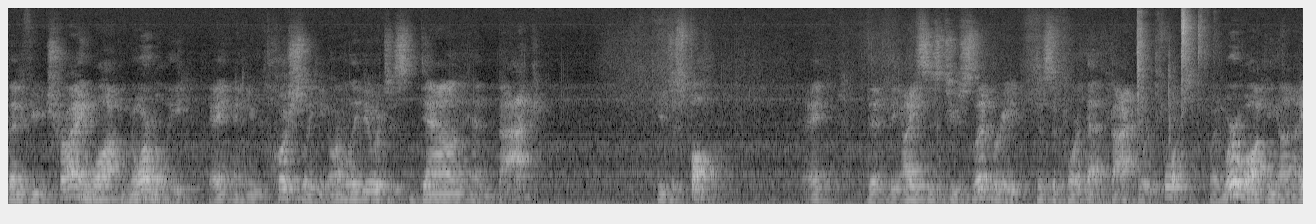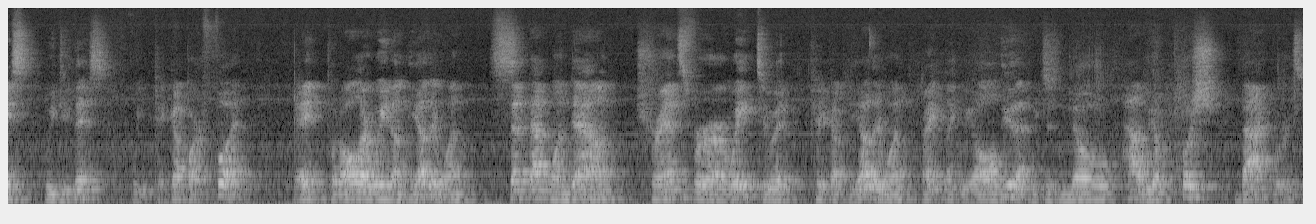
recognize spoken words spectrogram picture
that if you try and walk normally, okay, and you push like you normally do, which is down and back, you just fall. Okay? The, the ice is too slippery to support that backward force. When we're walking on ice, we do this. We pick up our foot, okay, put all our weight on the other one, set that one down, transfer our weight to it, pick up the other one, right? Like we all do that. We just know how. We don't push backwards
